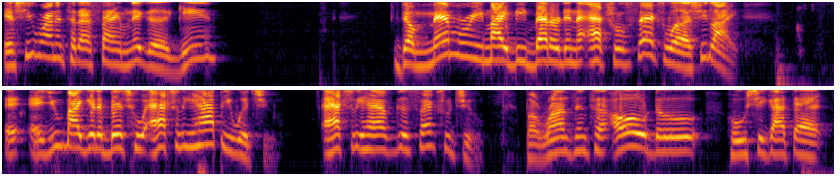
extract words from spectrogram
if she run into that same nigga again, the memory might be better than the actual sex was. She like, and, and you might get a bitch who actually happy with you, actually has good sex with you, but runs into old dude who she got that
